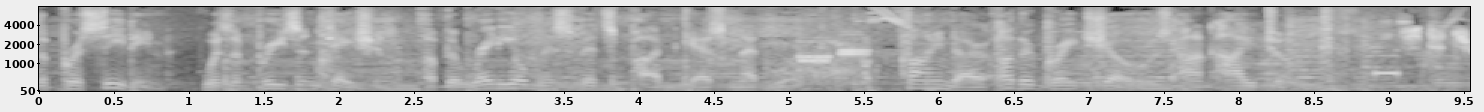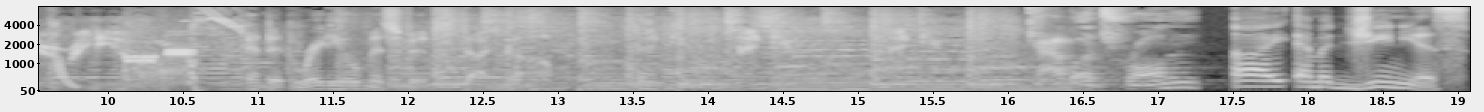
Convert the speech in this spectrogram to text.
The proceeding was a presentation of the Radio Misfits Podcast Network. Find our other great shows on iTunes, Stitcher Radio, and at RadioMisfits.com. Thank you, thank you, thank you. Gabatron? I am a genius.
